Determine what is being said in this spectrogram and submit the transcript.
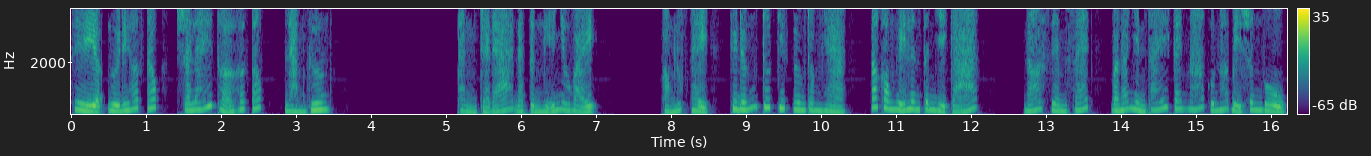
thì người đi hớt tóc sẽ lấy thợ hớt tóc làm gương. Thằng trà đá đã từng nghĩ như vậy. Còn lúc này, khi đứng trước chiếc gương trong nhà, nó không nghĩ linh tinh gì cả. Nó xem xét và nó nhìn thấy cái má của nó bị sưng vù.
